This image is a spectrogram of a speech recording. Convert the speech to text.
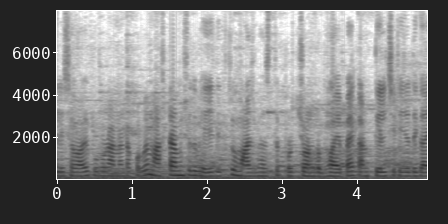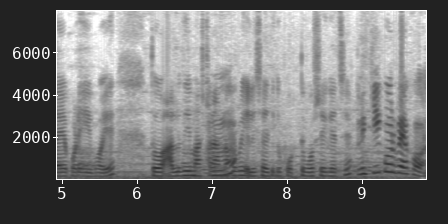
এলিশা বাবাই পুরো রান্নাটা করবে। মাছটা আমি শুধু ভেজে দিচ্ছি ও মাছ ভাজতে প্রচণ্ড ভয় পায় কারণ তেল ছিটে যদি গায়ে পড়ে এই ভয়ে। তো আলু দিয়ে মাছটা রান্না করবে এলিশা এদিকে পড়তে বসে গেছে। তুমি কি করবে এখন?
